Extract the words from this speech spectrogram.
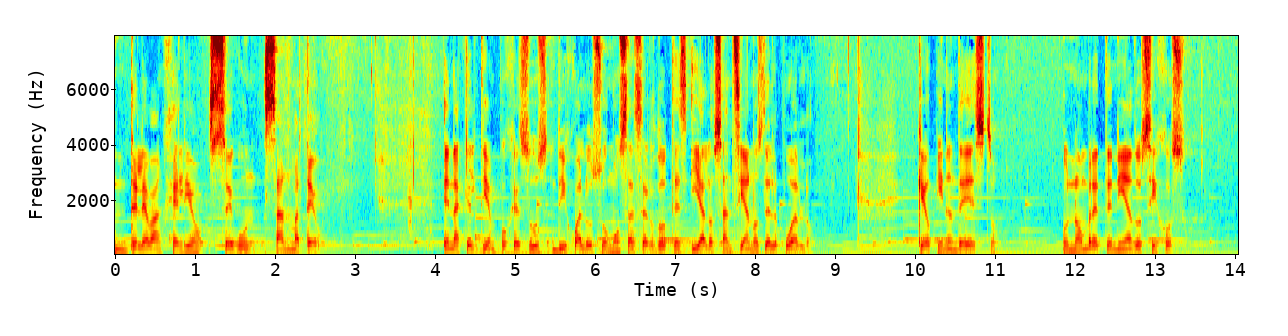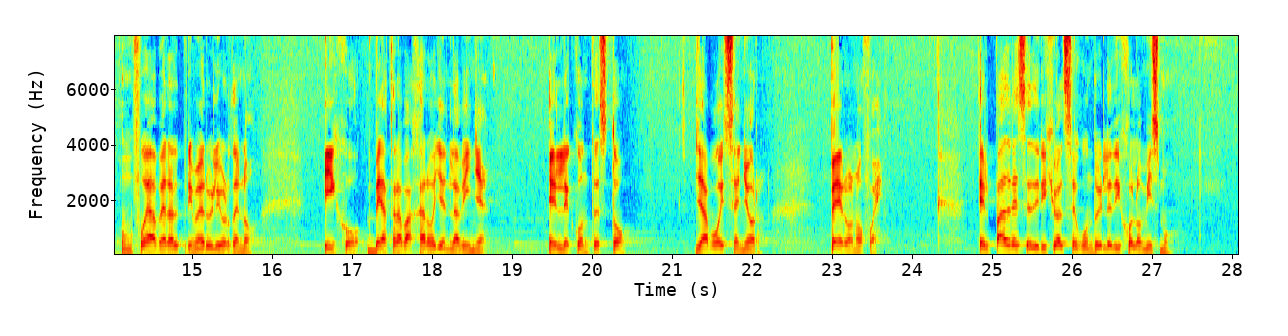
Del Evangelio según San Mateo. En aquel tiempo Jesús dijo a los sumos sacerdotes y a los ancianos del pueblo, ¿qué opinan de esto? Un hombre tenía dos hijos. Un fue a ver al primero y le ordenó, Hijo, ve a trabajar hoy en la viña. Él le contestó, Ya voy, Señor, pero no fue. El padre se dirigió al segundo y le dijo lo mismo.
